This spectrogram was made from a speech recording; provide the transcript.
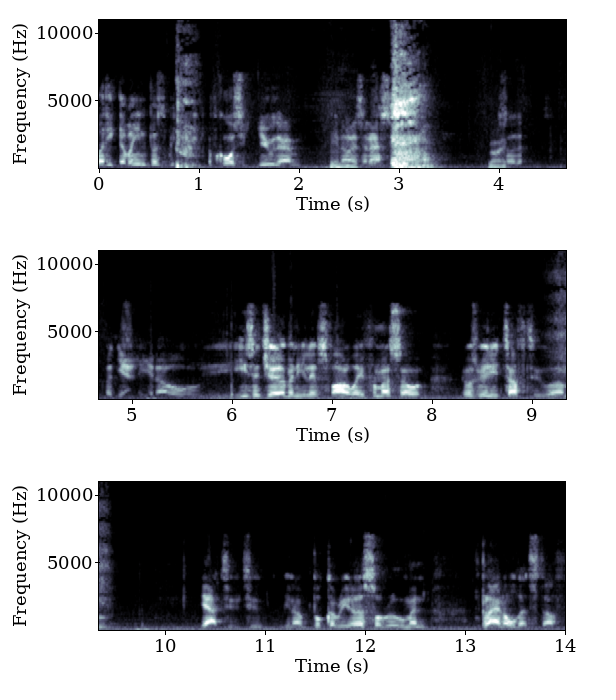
But he, I mean, of course, he knew them, you know, as an asset. Right. So that, but yeah, you know, he's a German. He lives far away from us, so it was really tough to, um, yeah, to, to you know book a rehearsal room and plan all that stuff.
